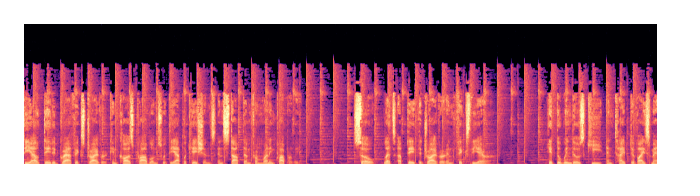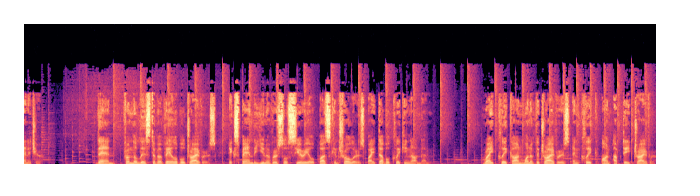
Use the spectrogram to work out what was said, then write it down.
The outdated graphics driver can cause problems with the applications and stop them from running properly. So, let's update the driver and fix the error. Hit the Windows key and type Device Manager. Then, from the list of available drivers, expand the Universal Serial Bus controllers by double-clicking on them. Right-click on one of the drivers and click on Update Driver.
